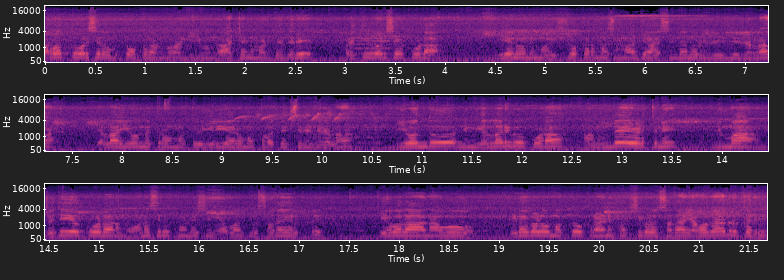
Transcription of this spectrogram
ಅರವತ್ತು ವರ್ಷದ ಹುಟ್ಟುಹಬ್ಬದ ಅಂಗವಾಗಿ ಈ ಒಂದು ಆಚರಣೆ ಮಾಡ್ತಾ ಇದ್ದೀರಿ. ಪ್ರತಿ ವರ್ಷ ಕೂಡ ಏನು ನಿಮ್ಮ ವಿಶ್ವಕರ್ಮ ಸಮಾಜ ಸಿಂಧನೂರು ಇದ್ದೀರಲ್ಲ ಎಲ್ಲ ಯುವ ಮತ್ತು ಹಿರಿಯರು ಮತ್ತು ಅಧ್ಯಕ್ಷರಿದ್ದೀರಲ್ಲ ಈ ಒಂದು ನಿಮ್ಗೆಲ್ಲರಿಗೂ ಕೂಡ ನಾನು ಮುಂದೆ ಹೇಳ್ತೀನಿ, ನಿಮ್ಮ ಜೊತೆಯೂ ಕೂಡ ನಮ್ಮ ವನಸಿರಿ ಫೌಂಡೇಶನ್ ಯಾವಾಗಲೂ ಸದಾ ಇರುತ್ತೆ. ಕೇವಲ ನಾವು ಗಿಡಗಳು ಮತ್ತು ಪ್ರಾಣಿ ಪಕ್ಷಿಗಳು ಸದಾ ಯಾವಾಗಾದರೂ ಕರ್ರಿ.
